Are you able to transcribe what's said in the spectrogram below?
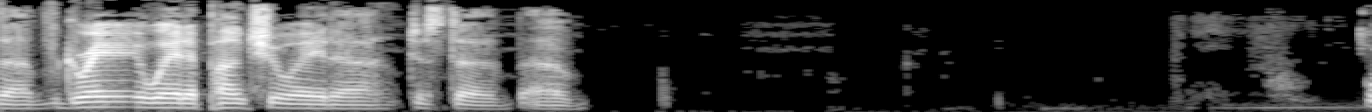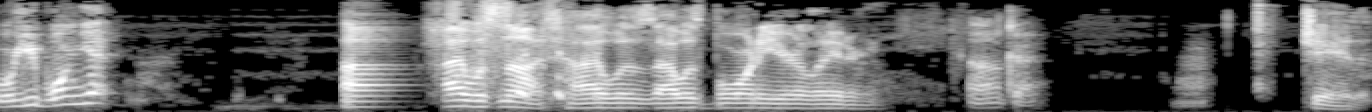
The great way to punctuate uh, just a, a Were you born yet? Uh, I was not. I was. I was born a year later. Okay. Jaded.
